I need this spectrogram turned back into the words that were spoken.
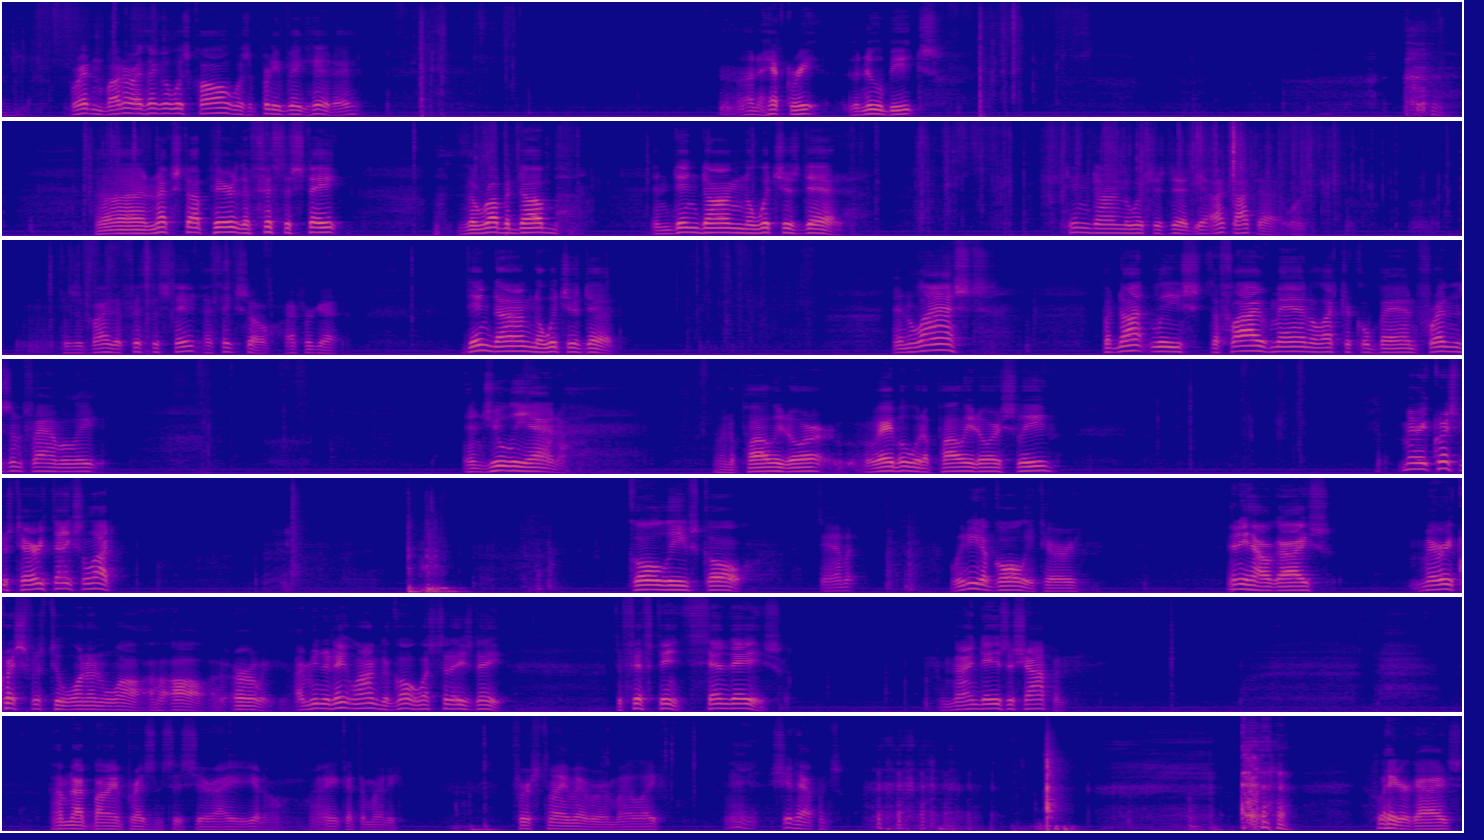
Bread and Butter, I think it was called, was a pretty big hit, eh? on the hickory, the Newbeats. uh, next up here, the Fifth Estate, the Rub-a-Dub, and Ding Dong, the Witch is Dead. Ding Dong, the Witch is Dead. Yeah, I got that one. Is it by the Fifth Estate? I think so. I forget. Ding Dong, the Witch is Dead. And last but not least, the five man electrical band, Friends and Family, and Juliana on a Polydor label with a Polydor sleeve. Merry Christmas, Terry. Thanks a lot. Goal leaves goal. Damn it. We need a goalie, Terry. Anyhow, guys, Merry Christmas to one and all, early. I mean, it ain't long to go. What's today's date? The 15th. 10 days. Nine days of shopping. I'm not buying presents this year. I, you know, I ain't got the money. First time ever in my life. Yeah, shit happens. Later, guys.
